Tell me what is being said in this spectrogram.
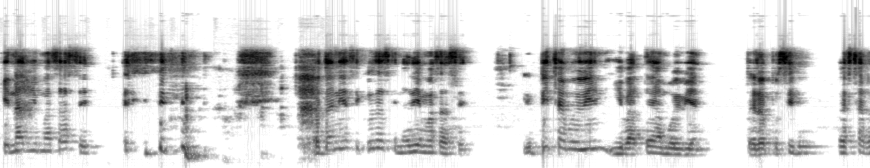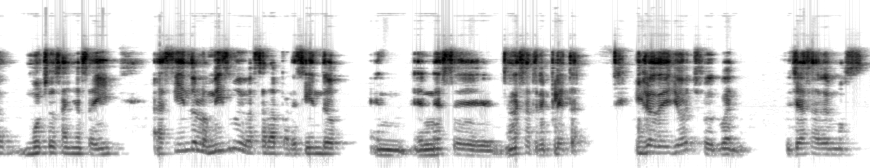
que nadie más hace. Otani hace cosas que nadie más hace. Picha muy bien y batea muy bien. Pero pues sí, va a estar muchos años ahí haciendo lo mismo y va a estar apareciendo en, en, ese, en esa tripleta. Y lo de George, pues bueno, pues ya sabemos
